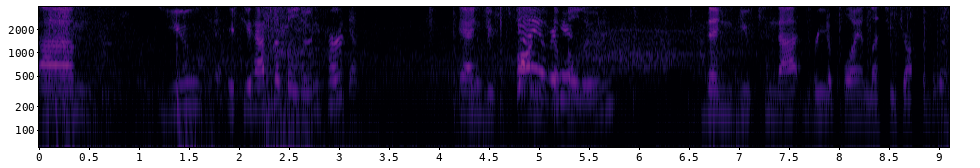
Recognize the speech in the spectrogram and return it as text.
Um, you if you have the balloon perk Yeah. and you spawn with the here. balloon, then you cannot redeploy unless you drop the balloon.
